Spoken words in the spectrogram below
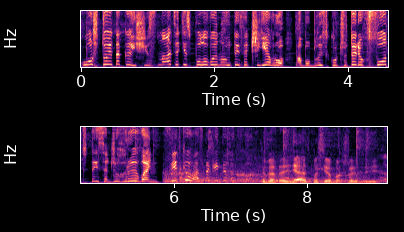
Коштує такий 16,5 тисяч євро або близько 400 тисяч гривень. Звідки у вас такий телефон? Ребята, я спасибо большое, извините.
